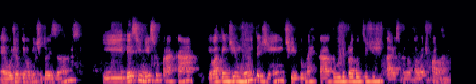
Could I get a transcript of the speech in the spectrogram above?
É, hoje eu tenho 22 anos. E desse início para cá, eu atendi muita gente do mercado de produtos digitais, como eu estava te falando.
